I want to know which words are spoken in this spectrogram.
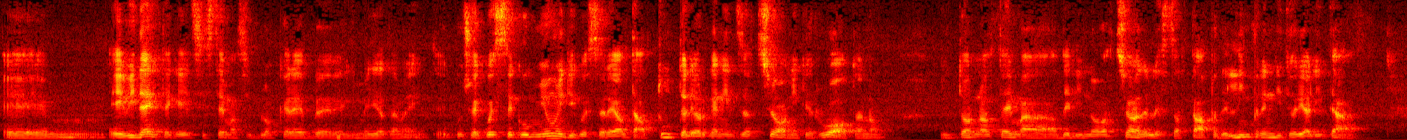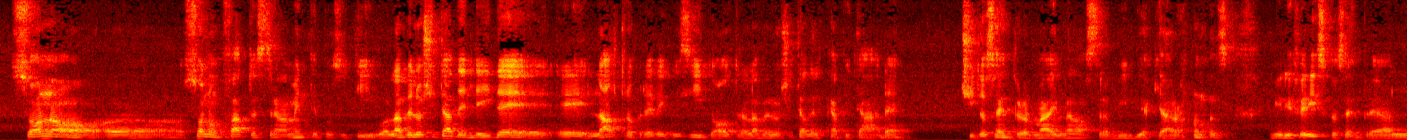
ehm, è evidente che il sistema si bloccherebbe immediatamente. Cioè queste community, queste realtà, tutte le organizzazioni che ruotano intorno al tema dell'innovazione, delle start-up, dell'imprenditorialità, sono, uh, sono, un fatto estremamente positivo. La velocità delle idee è l'altro prerequisito, oltre alla velocità del capitale. Cito sempre ormai la nostra Bibbia, chiaro, mi riferisco sempre al,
